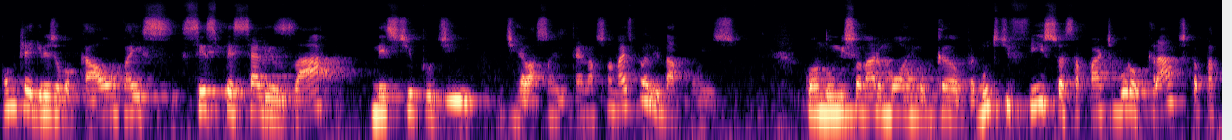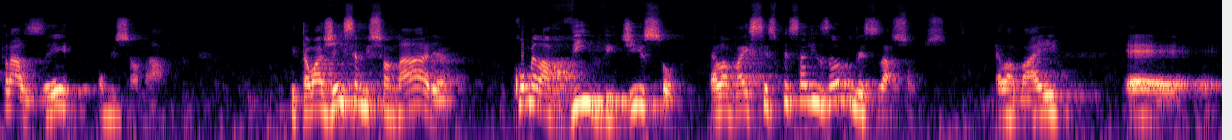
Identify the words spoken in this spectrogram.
como que a igreja local vai se especializar nesse tipo de, de relações internacionais para lidar com isso? Quando um missionário morre no campo, é muito difícil essa parte burocrática para trazer o missionário. Então, a agência missionária, como ela vive disso, ela vai se especializando nesses assuntos. Ela vai é,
